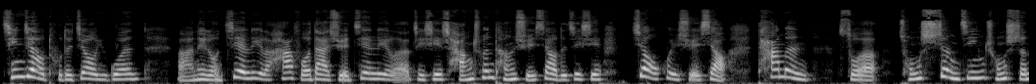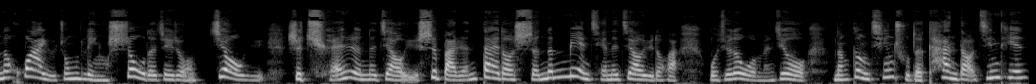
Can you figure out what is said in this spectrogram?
清教徒的教育观啊，那种建立了哈佛大学、建立了这些常春藤学校的这些教会学校，他们。所从圣经、从神的话语中领受的这种教育，是全人的教育，是把人带到神的面前的教育的话，我觉得我们就能更清楚的看到今天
